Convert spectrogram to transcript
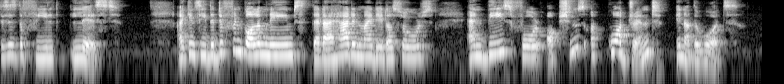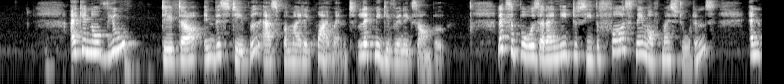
this is the field list. I can see the different column names that I had in my data source and these four options are quadrant in other words. I can now view data in this table as per my requirement. Let me give you an example. Let's suppose that I need to see the first name of my students and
